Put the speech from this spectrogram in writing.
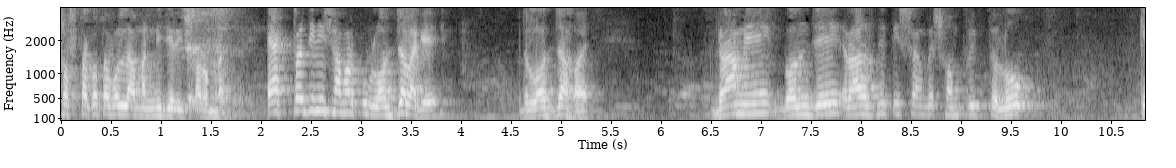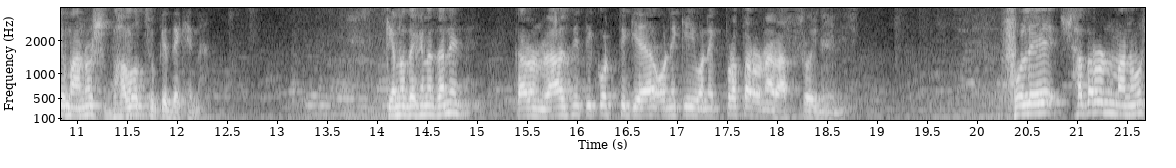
সস্তা কথা বললে আমার নিজেরই সরম লাগে। একটা জিনিস আমার খুব লজ্জা লাগে, এটা লজ্জা হয় গ্রামে, গঞ্জে, রাজনীতির সঙ্গে সম্পৃক্ত লোককে মানুষ ভালো চোখে দেখে না। কেন দেখে না জানেন? কারণ রাজনীতি করতে গিয়া অনেকেই অনেক প্রতারণার আশ্রয় নিয়ে নিছে। ফলে সাধারণ মানুষ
